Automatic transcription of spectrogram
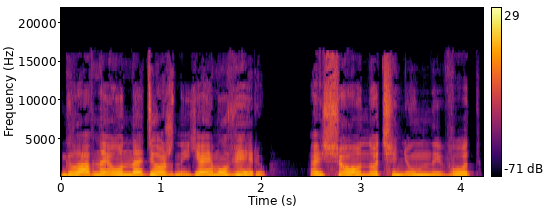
Главное, он надежный, я ему верю. А еще он очень умный, вот.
